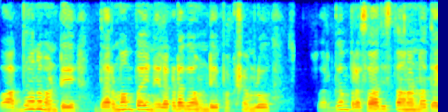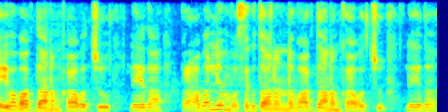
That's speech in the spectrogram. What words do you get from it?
వాగ్దానం అంటే ధర్మంపై నిలకడగా ఉండే పక్షంలో స్వర్గం ప్రసాదిస్తానన్న దైవ వాగ్దానం కావచ్చు లేదా ప్రాబల్యం వసగుతానన్న వాగ్దానం కావచ్చు లేదా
